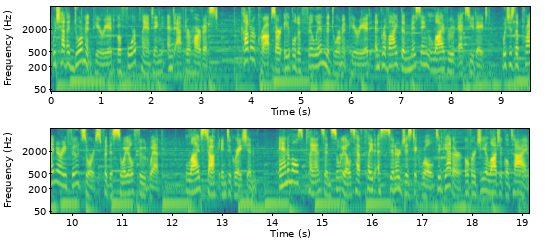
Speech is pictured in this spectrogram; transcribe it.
which have a dormant period before planting and after harvest. Cover crops are able to fill in the dormant period and provide the missing live root exudate, which is the primary food source for the soil food web. Livestock integration. Animals, plants, and soils have played a synergistic role together over geological time.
